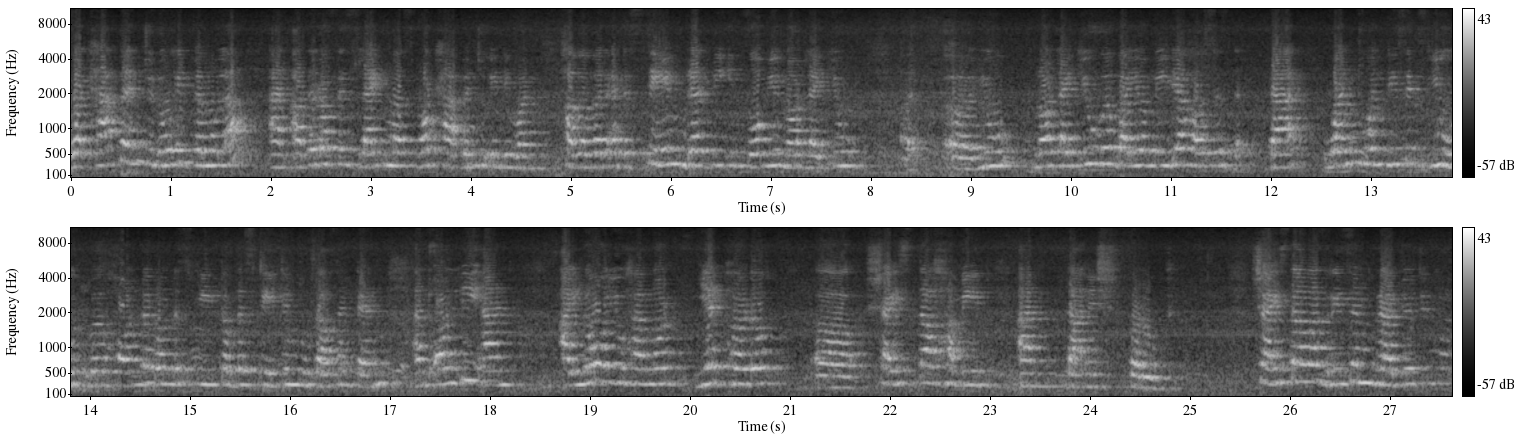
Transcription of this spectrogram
What happened to Rohit Vemula and other of his like must not happen to anyone. However, at the same breath we inform you not like you uh, uh, you, not like you were by your media houses that 126 youth were haunted on the streets of the state in 2010 and only and I know you have not yet heard of uh, Shaista Hamid and Danish Farooq. Shaista was recent graduate in her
